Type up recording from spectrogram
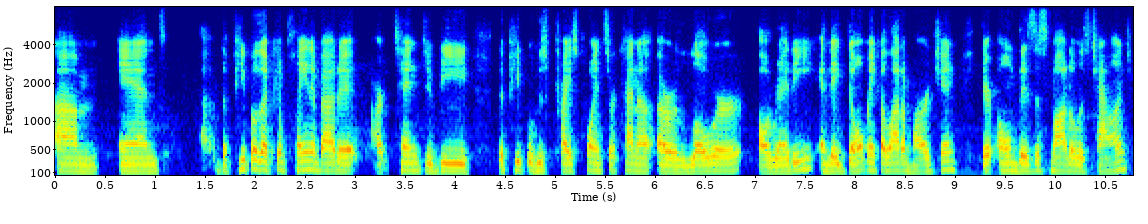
um, and uh, the people that complain about it are tend to be the people whose price points are kind of are lower already, and they don't make a lot of margin. Their own business model is challenged,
